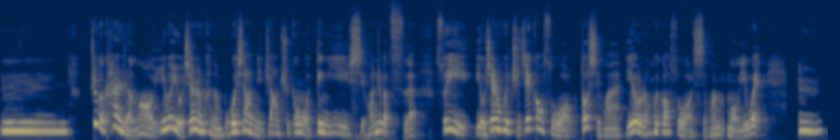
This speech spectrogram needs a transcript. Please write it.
嗯，这个看人哦，因为有些人可能不会像你这样去跟我定义喜欢这个词，所以有些人会直接告诉我都喜欢，也有人会告诉我喜欢某一位。嗯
